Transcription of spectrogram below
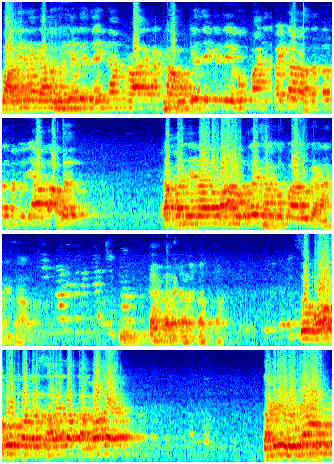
ਤੁਹਾਡੇ ਨਾਲ ਗੱਲ ਹੋਈ ਹੈ ਤੇ ਇੰਨਾ ਪਰਿਵਾਰ ਇਕੱਠਾ ਹੋ ਗਿਆ ਜੇ ਕਿਤੇ ਉਹ ਪੰਜ ਪਹਿਲਾਂ ਮੈਂ ਤਾਂ ਮੈਨੂੰ ਯਾਦ ਆ ਹੋ ਟੱਪਰ ਜਿਹੜਾ ਉਹ ਬਾਹਰ ਉਤਰੇ ਸੜਕੋਂ ਪਾਰ ਹੋ ਜਾਣਾ ਸੀ ਸਾਹਿਬ ਸੋ ਬਹੁਤ ਬਹੁਤ ਤੁਹਾਡਾ ਸਾਰਿਆਂ ਦਾ ਧੰਨਵਾਦ ਹੈ। ਤਗੜੇ ਹੋ ਜਾਓ।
